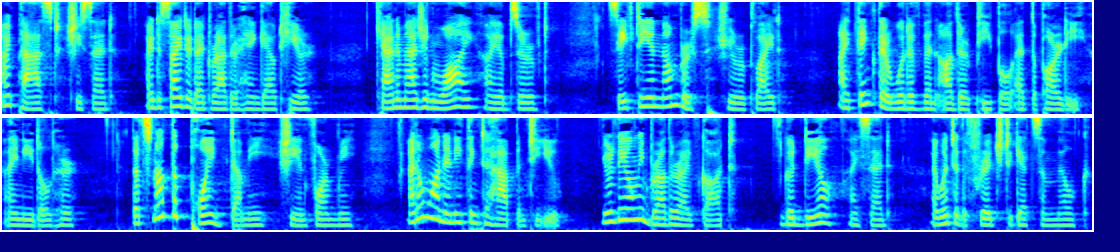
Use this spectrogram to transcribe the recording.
I passed, she said. I decided I'd rather hang out here. Can't imagine why, I observed. Safety in numbers, she replied. I think there would have been other people at the party, I needled her. That's not the point, dummy, she informed me. I don't want anything to happen to you. You're the only brother I've got. Good deal, I said. I went to the fridge to get some milk.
